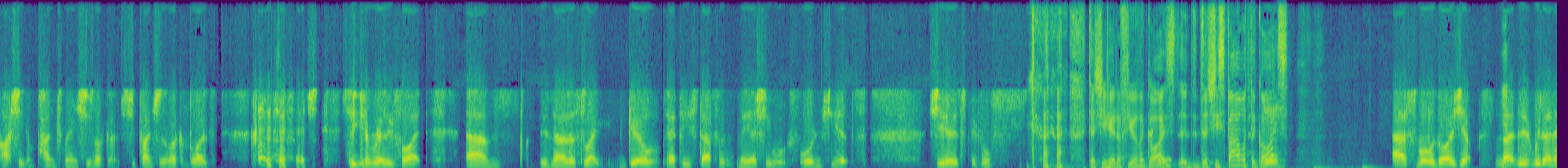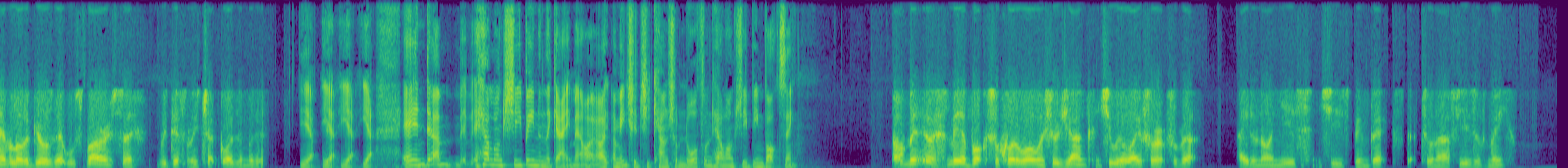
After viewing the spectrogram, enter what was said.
Oh, she can punch, man. She's like a she punches like a bloke. she can really fight. Um, there's none of this like girl happy stuff with Mia. She walks forward and she hits. She hurts people. Does she hurt a few of the guys? Does she spar with the guys? Yeah. Uh, smaller guys, yep. No, yep. we don't have a lot of girls that will spar, so we definitely chuck guys in with it. Yeah, yeah, yeah, yeah. And um, how long's she been in the game? I, I, mentioned she comes from Northland. How long's she been boxing? Oh, Mia, Mia boxed for quite a while when she was young, and she went away for it for about eight or nine years. She's been back about two and a half years with me,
